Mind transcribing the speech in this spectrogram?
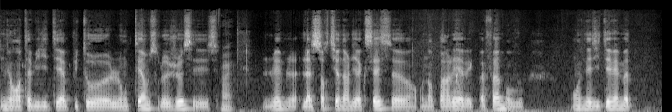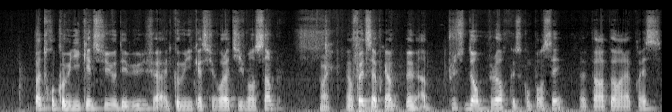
une rentabilité à plutôt long terme sur le jeu. C'est Ouais. même la, sortie en early access, euh, on en parlait avec ma femme. On, on hésitait même à pas trop communiquer dessus au début, faire une communication relativement simple. Ouais. Et en fait, ça a pris un, peu- un plus d'ampleur que ce qu'on pensait euh, par rapport à la presse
